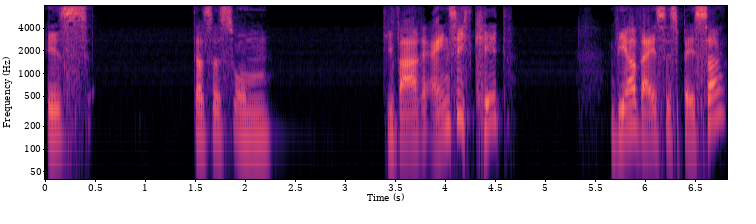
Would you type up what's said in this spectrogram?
ist, dass es um die wahre Einsicht geht. Wer weiß es besser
